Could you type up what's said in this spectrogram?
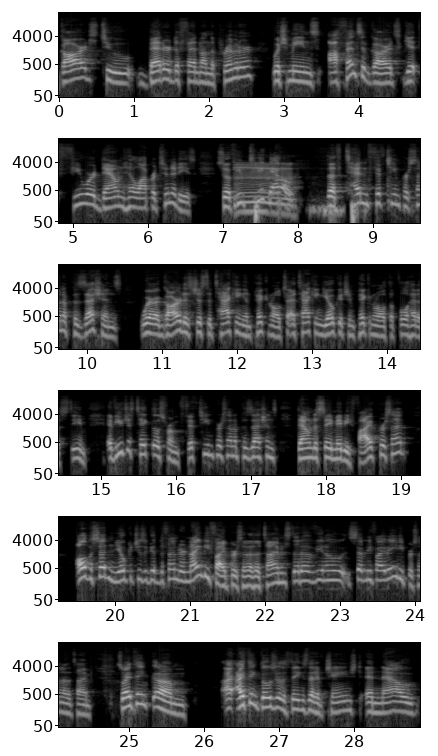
guards to better defend on the perimeter which means offensive guards get fewer downhill opportunities. So if you mm. take out the 10, 15% of possessions where a guard is just attacking and pick and roll, attacking Jokic and pick and roll at the full head of steam, if you just take those from 15% of possessions down to say maybe 5%, all of a sudden Jokic is a good defender 95% of the time instead of, you know, 75, 80% of the time. So I think um I, I think those are the things that have changed. And now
